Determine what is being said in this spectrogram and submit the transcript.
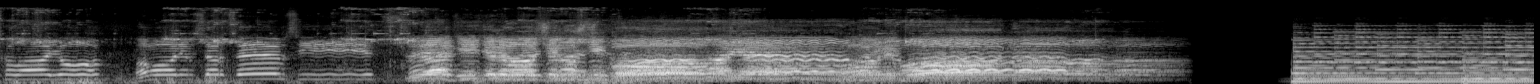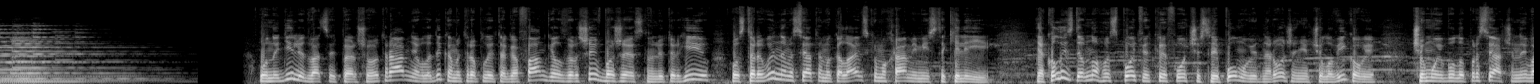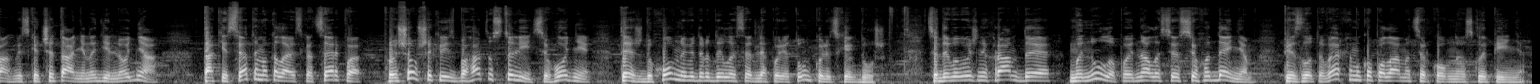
Николаю, помолим серцем всі, святитель очі наш Николає, молі Бога. У неділю 21 травня владика митрополит Агафангел звершив божественну літургію у старовинному свято-миколаївському храмі міста Кілії. Як колись давно Господь відкрив очі сліпому від народження чоловікові, чому й було присвячено євангельське читання недільного дня, так і Свято-Миколаївська церква, пройшовши крізь багато століть, сьогодні теж духовно відродилася для порятунку людських душ. Це дивовижний храм, де минуло поєдналося з сьогоденням під золотоверхими куполами церковного склепіння.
